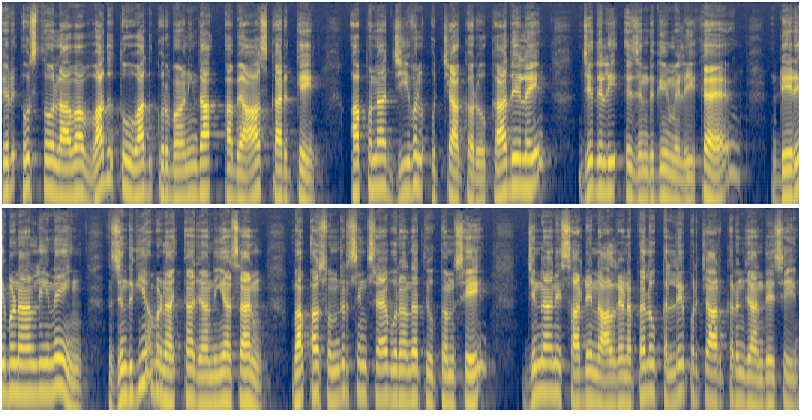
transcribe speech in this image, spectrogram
ਫਿਰ ਉਸ ਤੋਂ ਇਲਾਵਾ ਵੱਧ ਤੋਂ ਵੱਧ ਕੁਰਬਾਨੀ ਦਾ ਅਭਿਆਸ ਕਰਕੇ ਆਪਣਾ ਜੀਵਨ ਉੱਚਾ ਕਰੋ। ਕਾਦੇ ਲਈ? ਜਿਹਦੇ ਲਈ ਇਹ ਜ਼ਿੰਦਗੀ ਮਿਲੀ ਹੈ। ਡੇਰੇ ਬਣਾਉਣ ਲਈ ਨਹੀਂ, ਜ਼ਿੰਦਗੀਆਂ ਬਣਾਈਆਂ ਜਾਂਦੀਆਂ ਸਨ। ਬਾਬਾ ਸੁੰਦਰ ਸਿੰਘ ਸਾਹਿਬ ਹੋਰਾਂ ਦਾ ਤੇ ਹੁਕਮ ਸੀ, ਜਿਨ੍ਹਾਂ ਨੇ ਸਾਡੇ ਨਾਲ ਰਹਿਣਾ। ਪਹਿਲਾਂ ਇਕੱਲੇ ਪ੍ਰਚਾਰ ਕਰਨ ਜਾਂਦੇ ਸੀ।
